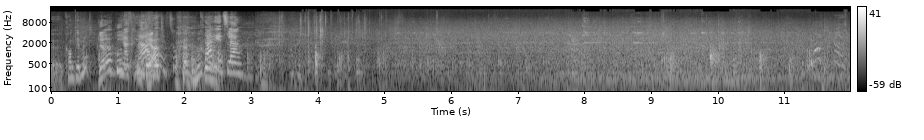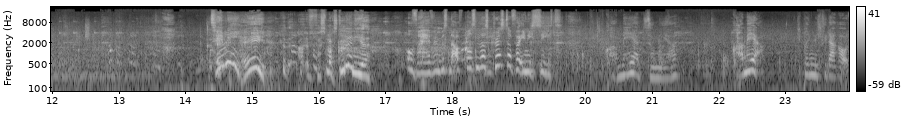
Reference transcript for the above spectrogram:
Äh, Kommt ihr mit? Ja, gut. Na klar. Ja. Da geht's lang. Timmy! Hey, was machst du denn hier? Oh weia, wir müssen aufpassen, dass Christopher ihn nicht sieht. Komm her zu mir. Komm her. Ich bring dich wieder raus.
